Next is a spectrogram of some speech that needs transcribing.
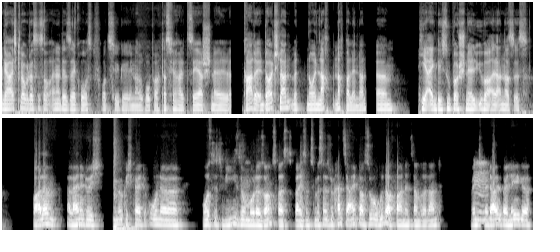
Ja, ich glaube, das ist auch einer der sehr großen Vorzüge in Europa, dass wir halt sehr schnell, grade in Deutschland mit neuen Lach Nachbarländern, ähm, hier eigentlich super schnell überall anders ist. Vor allem alleine durch die Möglichkeit, ohne großes Visum oder sonst was reisen zu müssen. Also, du kannst ja einfach so rüberfahren ins andere Land. Wenn ich mir Mhm. da überlege,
